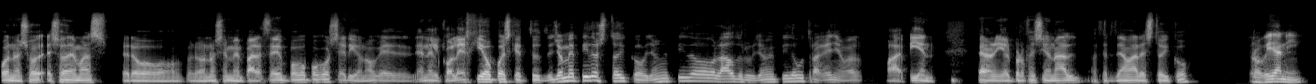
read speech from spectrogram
Bueno, eso, eso además, pero, pero no sé, me parece un poco, poco serio, ¿no? Que en el colegio, pues que tú- yo me pido Stoichkov, yo me pido Laudru, yo me pido Utragueño, va, bien, pero a nivel profesional, hacerte llamar Stoichkov, Troviani,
